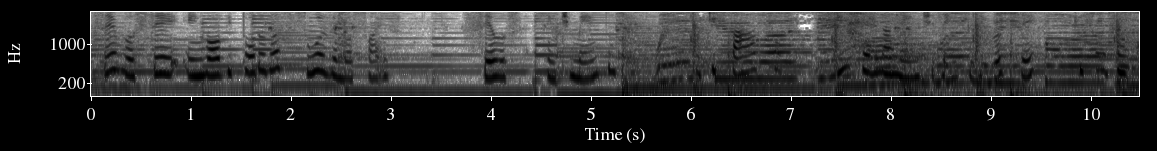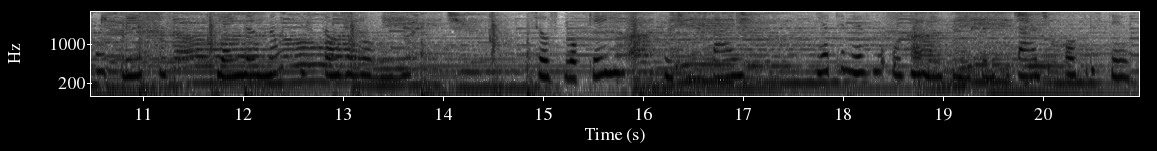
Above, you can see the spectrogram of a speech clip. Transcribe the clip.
Ser você envolve todas as suas emoções, seus sentimentos, o que passa internamente dentro de você, que são seus conflitos que ainda não estão resolvidos, seus bloqueios sentimentais, e até mesmo os momentos de felicidade ou tristeza,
